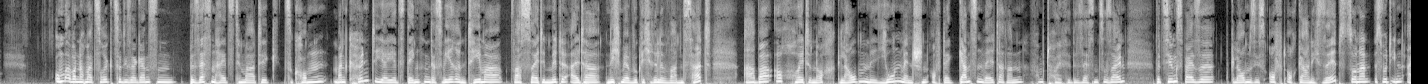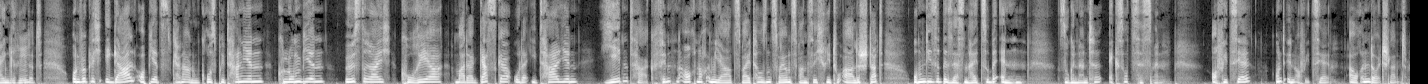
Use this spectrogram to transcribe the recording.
Um aber nochmal zurück zu dieser ganzen Besessenheitsthematik zu kommen. Man könnte ja jetzt denken, das wäre ein Thema, was seit dem Mittelalter nicht mehr wirklich Relevanz hat. Aber auch heute noch glauben Millionen Menschen auf der ganzen Welt daran, vom Teufel besessen zu sein. Beziehungsweise glauben sie es oft auch gar nicht selbst, sondern es wird ihnen eingeredet. Mhm. Und wirklich egal, ob jetzt, keine Ahnung, Großbritannien, Kolumbien, Österreich, Korea, Madagaskar oder Italien, jeden Tag finden auch noch im Jahr 2022 Rituale statt, um diese Besessenheit zu beenden. Sogenannte Exorzismen. Offiziell und inoffiziell. Auch in Deutschland.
